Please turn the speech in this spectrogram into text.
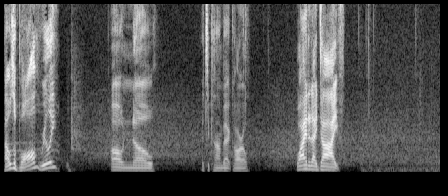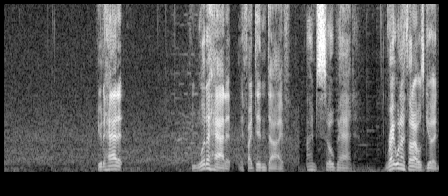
That was a ball? Really? Oh, no. It's a combat, Carl. Why did I dive? He would have had it. He would have had it if I didn't dive. I'm so bad. Right when I thought I was good,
